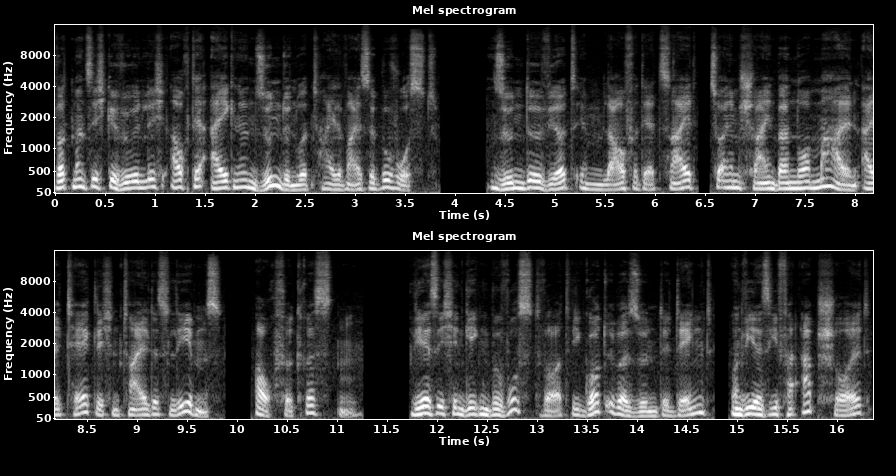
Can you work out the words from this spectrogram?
wird man sich gewöhnlich auch der eigenen Sünde nur teilweise bewusst. Sünde wird im Laufe der Zeit zu einem scheinbar normalen, alltäglichen Teil des Lebens, auch für Christen. Wer sich hingegen bewusst wird, wie Gott über Sünde denkt und wie er sie verabscheut,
